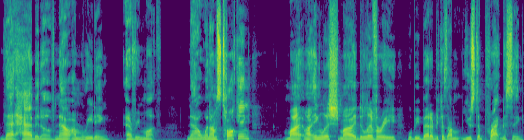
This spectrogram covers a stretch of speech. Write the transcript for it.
that habit of now I'm reading every month. Now, when I'm talking, my my English, my delivery will be better because I'm used to practicing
